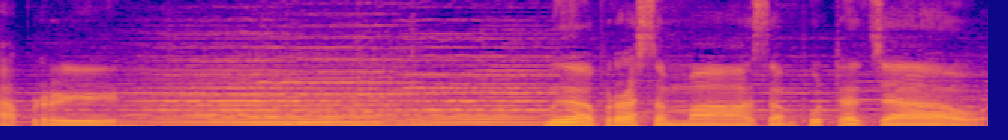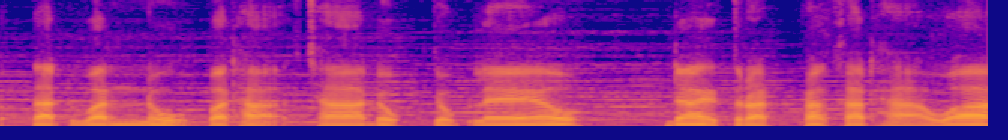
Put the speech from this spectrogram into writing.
าบรื่น เมื่อพระสัมมาสัมพุทธเจ้าตัดวันนุปทะชาดกจบแล้ว ได้ตรัสพระคาถาว่า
